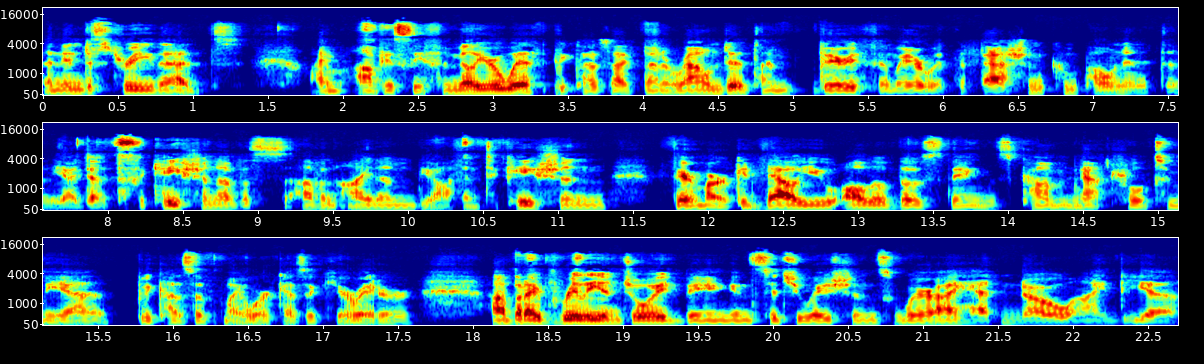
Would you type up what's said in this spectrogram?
an industry that I'm obviously familiar with because I've been around it. I'm very familiar with the fashion component and the identification of, a, of an item, the authentication, fair market value. All of those things come natural to me uh, because of my work as a curator. Uh, but I've really enjoyed being in situations where I had no idea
